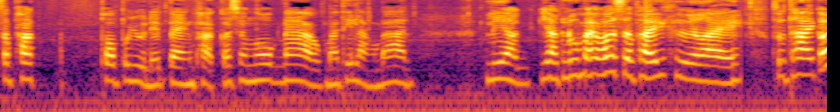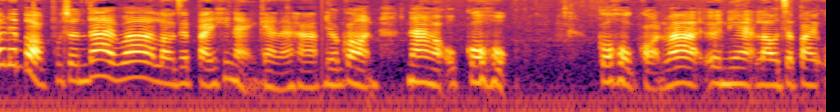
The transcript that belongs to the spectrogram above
สักพักพอไปอยู่ในแปลงผักก็ชะโงกหน้าออกมาที่หลังบ้านเรียกอยากรู้ไหมว่าเซอร์ไพรส์คืออะไร สุดท้ายก็ได้บอกปูจนได้ว่าเราจะไปที่ไหนกันนะคะ เดี๋ยวก่อนนางอะโกหกโกหกก่อนว่าเออเนี่ยเราจะไปโอ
